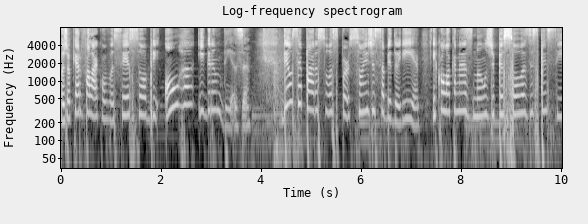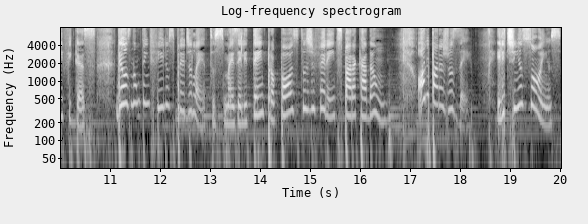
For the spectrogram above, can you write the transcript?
Hoje eu quero falar com você sobre honra e grandeza. Deus separa suas porções de sabedoria e coloca nas mãos de pessoas específicas. Deus não tem filhos prediletos, mas ele tem propósitos diferentes para cada um. Olhe para José. Ele tinha sonhos,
